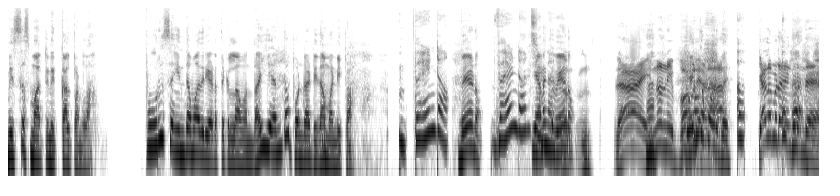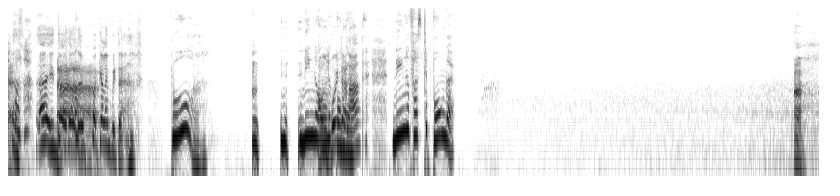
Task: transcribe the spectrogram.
மிஸ்ஸஸ் மார்ட்டினுக்கு கால் பண்ணலாம். புருஷன் இந்த மாதிரி இடத்துக்கெல்லாம் வந்தா எந்த பொண்டாட்டி தான் மன்னிப்பா? வேண்டாம். வேணும். வேண்டாம்னு எனக்கு வேணும். டேய் இன்னும் நீ எங்க போகலையாடா? போறது கிளம்புடா எங்க இருந்து ஆ, இதோ இதோ, இதோ, இப்ப கிளம்பிட்டேன். போ. நீங்க அவன் உள்ள போங்க. போயிட்டானா? நீங்க ஃபர்ஸ்ட் போங்க. Okay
